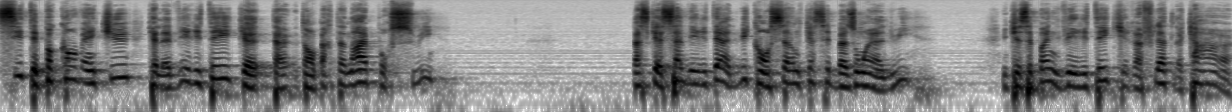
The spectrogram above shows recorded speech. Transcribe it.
Si tu n'es pas convaincu que la vérité que ton partenaire poursuit, parce que sa vérité à lui concerne que ses besoins à lui, et que ce n'est pas une vérité qui reflète le cœur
